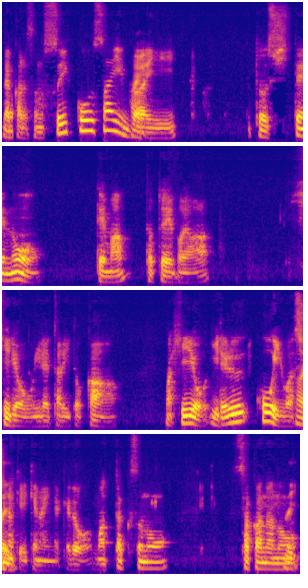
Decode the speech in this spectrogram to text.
だからその水耕栽培としての手間、例えば肥料を入れたりとか、まあ、肥料を入れる行為はしなきゃいけないんだけど、全くその魚の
